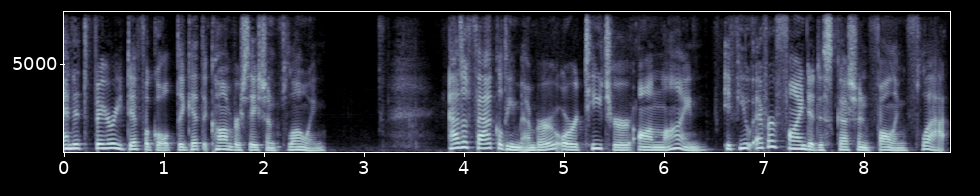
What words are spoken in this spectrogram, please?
and it's very difficult to get the conversation flowing. As a faculty member or teacher online, if you ever find a discussion falling flat,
